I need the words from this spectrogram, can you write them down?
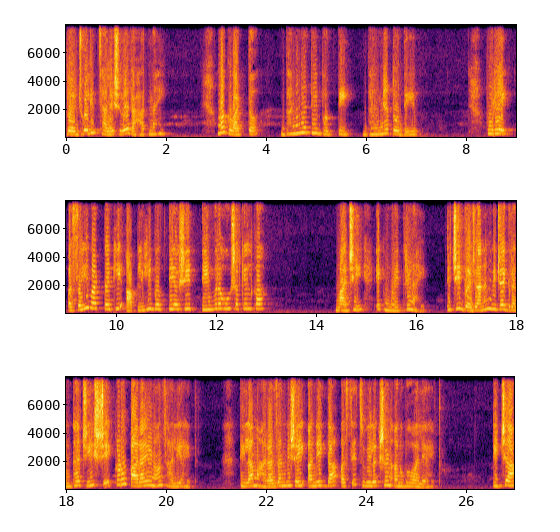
प्रज्वलित झाल्याशिवाय राहत नाही. मग वाटतं धन्य ती भक्ती धन्य तो देव. पुढे असंही वाटतं की आपलीही भक्ती अशी तीव्र होऊ शकेल का? माझी एक मैत्रीण आहे. तिची गजानन विजय ग्रंथाची शेकडो पारायणं झाली आहेत. तिला महाराजांविषयी अनेकदा असेच विलक्षण अनुभव आले आहेत. तिच्या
